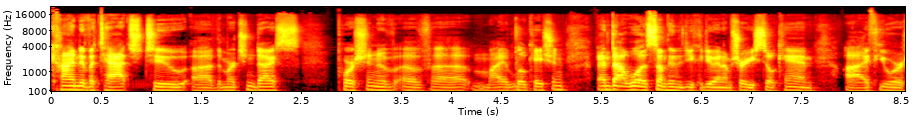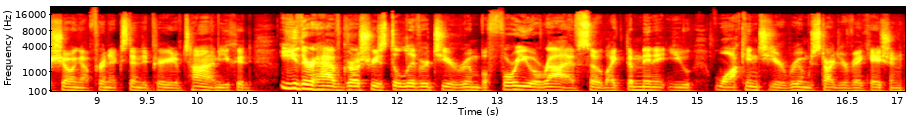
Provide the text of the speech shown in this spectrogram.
kind of attached to uh, the merchandise portion of, of uh, my location. And that was something that you could do, and I'm sure you still can. Uh, if you were showing up for an extended period of time, you could either have groceries delivered to your room before you arrive. So, like the minute you walk into your room to start your vacation,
